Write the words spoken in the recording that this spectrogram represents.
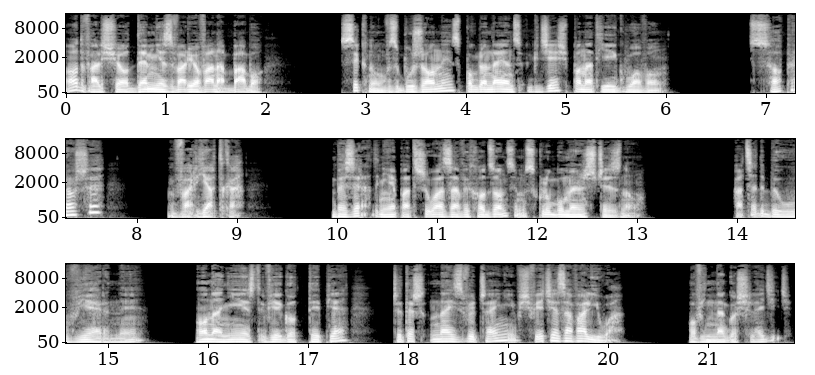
Odwal się ode mnie, zwariowana babo! Syknął wzburzony, spoglądając gdzieś ponad jej głową. Co proszę? Wariatka. Bezradnie patrzyła za wychodzącym z klubu mężczyzną. Facet był wierny, ona nie jest w jego typie, czy też najzwyczajniej w świecie zawaliła. Powinna go śledzić?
